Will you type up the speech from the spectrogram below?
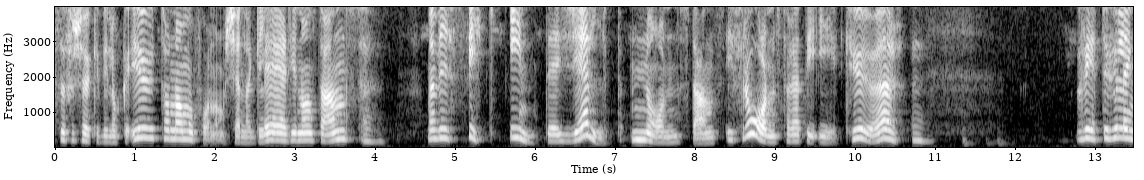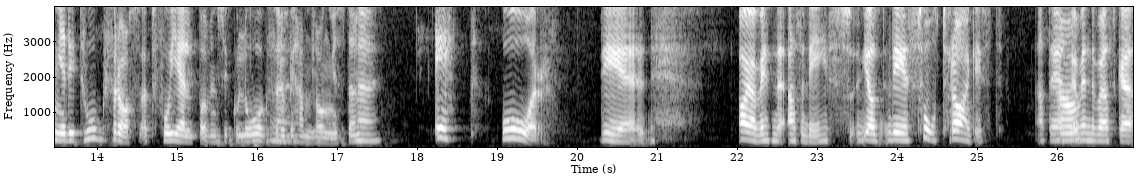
så försöker vi locka ut honom och få honom att känna glädje någonstans. Men vi fick inte hjälp någonstans ifrån för att det är köer. Vet du hur länge det tog för oss att få hjälp av en psykolog för att behandla ångesten? Nej. Ett år! Det. Ja, jag vet inte. Alltså det är så, ja, det är så tragiskt. Att det är så. Ja. Jag vet inte vad jag ska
